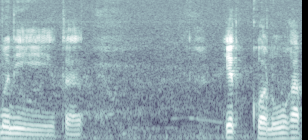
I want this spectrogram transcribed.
มื่อนี้จะเฮ็ดขวนูครับ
